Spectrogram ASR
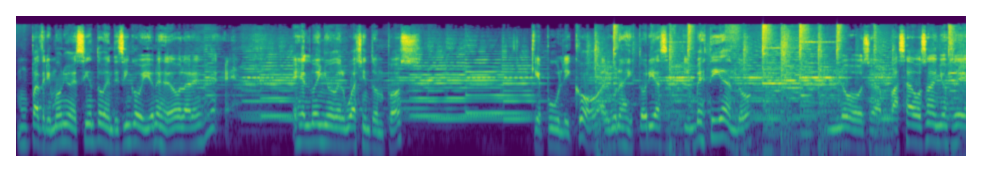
un patrimonio de 125 billones de dólares. eh, es el dueño del Washington Post que publicó algunas historias investigando los pasados años de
